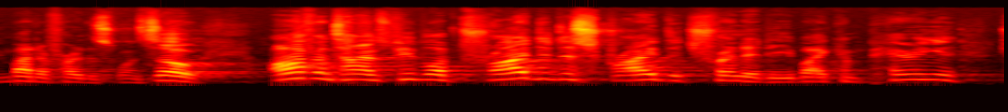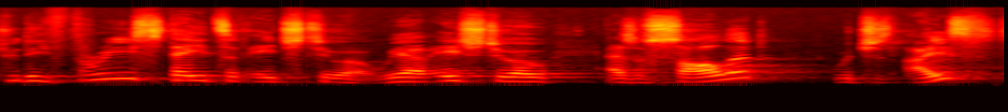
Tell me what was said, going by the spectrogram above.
You might have heard this one. So, oftentimes people have tried to describe the Trinity by comparing it to the three states of H2O. We have H2O as a solid, which is ice.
